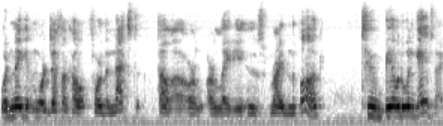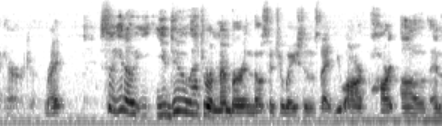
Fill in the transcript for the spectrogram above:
would make it more difficult for the next fella or, or lady who's writing the book to be able to engage that character, right? So you know you do have to remember in those situations that you are part of an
